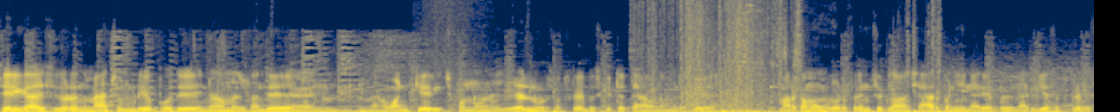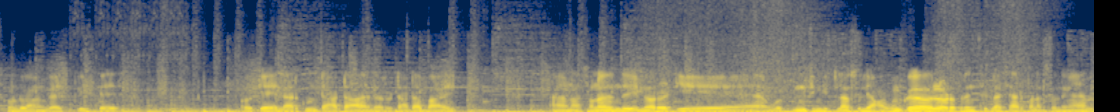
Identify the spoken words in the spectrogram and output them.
சரி காய்ஸ் இதோட இந்த மேட்ச் முடிய போகுது இன்னும் நம்மளுக்கு வந்து ஒன் கே ரீச் பண்ணோம். ஏழ்நூறு சப்ஸ்கிரைபர்ஸ் கிட்ட தேவை நம்மளுக்கு. மறக்காமல் உங்களோட ஃப்ரெண்ட்ஸுக்கெலாம் ஷேர் பண்ணி நிறைய பேர் நிறைய சப்ஸ்கிரைபர்ஸ் கொண்டு வாங்க கைஸ் ப்ளீஸ் கைஸ் ஓகே எல்லாருக்கும் டாட்டா எல்லோரும் டாட்டா பாய் நான் சொன்னது வந்து இன்னொரு வாட்டி உங்கள் ஃப்ரெண்ட்ஸுங்கிட்டலாம் சொல்லி அவங்களோட ஃப்ரெண்ட்ஸுக்கெலாம் ஷேர் பண்ண சொல்லுங்கள்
